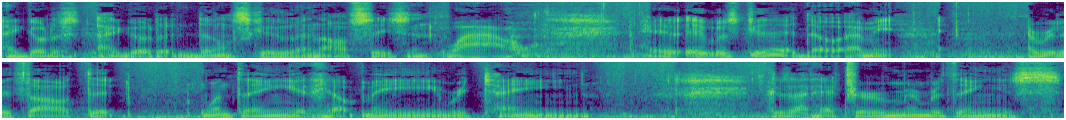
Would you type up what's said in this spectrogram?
I go to I go to dental school in the off season. Wow, it, it was good though. I mean, I really thought that one thing it helped me retain because I'd have to remember things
